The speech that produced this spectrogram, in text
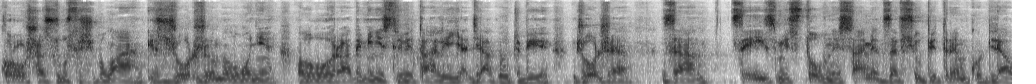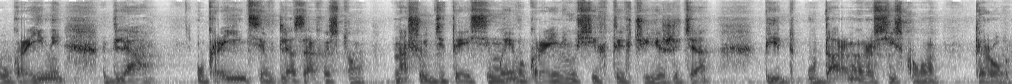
Хороша зустріч була із Джорджією Мелоні, головою ради міністрів Італії. Я дякую тобі, Джорджія, за цей змістовний саміт, за всю підтримку для України, для українців, для захисту наших дітей, сімей в Україні, усіх тих, чиє життя під ударами російського терору.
